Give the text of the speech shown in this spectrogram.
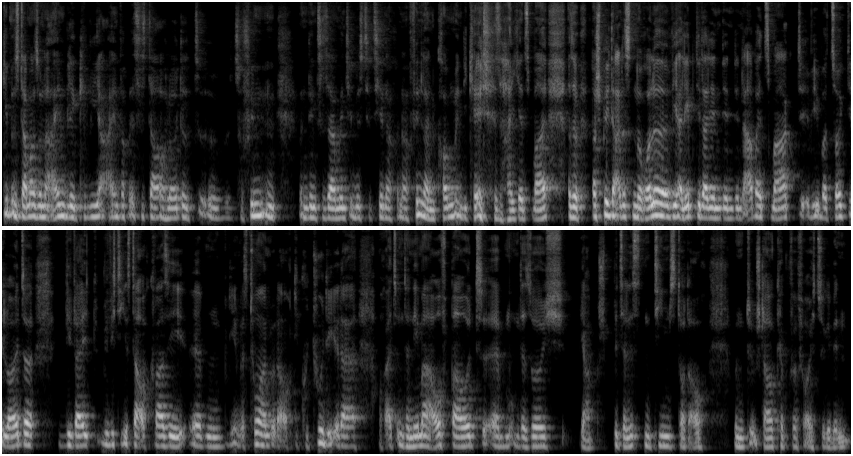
Gib uns da mal so einen Einblick, wie einfach ist es da auch Leute zu, zu finden und denen zu sagen, Mensch, ihr müsst jetzt hier nach, nach Finnland kommen, in die Kälte, sage ich jetzt mal. Also was spielt da alles eine Rolle? Wie erlebt ihr da den, den, den Arbeitsmarkt? Wie überzeugt ihr Leute? Wie, weit, wie wichtig ist da auch quasi ähm, die Investoren oder auch die Kultur, die ihr da auch als Unternehmer aufbaut, ähm, um da solch ja, Spezialistenteams dort auch und Stauköpfe für euch zu gewinnen?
